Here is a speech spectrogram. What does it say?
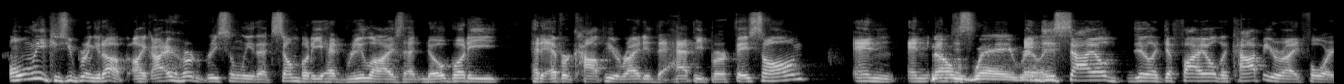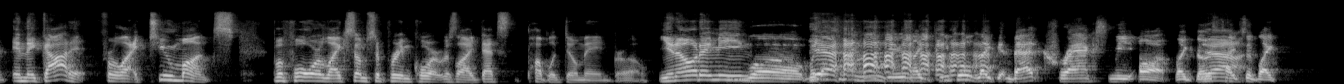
Only because you bring it up. Like I heard recently that somebody had realized that nobody had ever copyrighted the happy birthday song and and no and way really and decided to like defile the copyright for it and they got it for like two months before like some Supreme Court was like, that's public domain, bro. You know what I mean? Whoa. But yeah. I mean, dude. Like people like that cracks me up. Like those yeah. types of like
